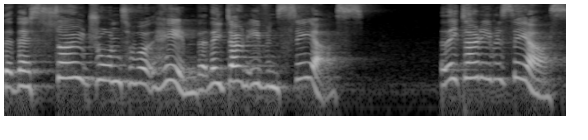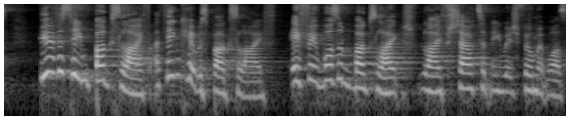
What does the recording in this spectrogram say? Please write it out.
that they're so drawn to him that they don't even see us. That they don't even see us. You ever seen Bugs Life? I think it was Bugs Life. If it wasn't Bugs Life, shout at me which film it was.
